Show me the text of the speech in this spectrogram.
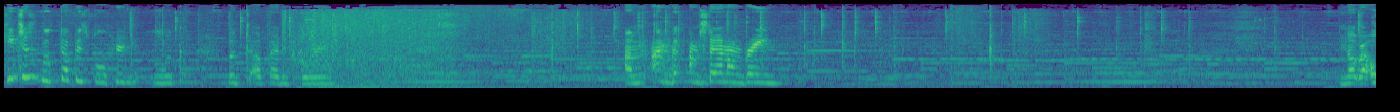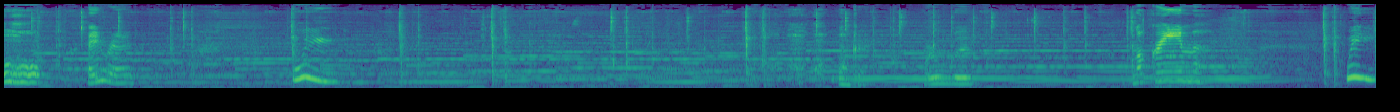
he just looked up his balloon. Look, looked up at his balloon. I'm, I'm, I'm staying on green. Not red. Oh, hey red. Wee. Okay, we're all good. Not green. Wee.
